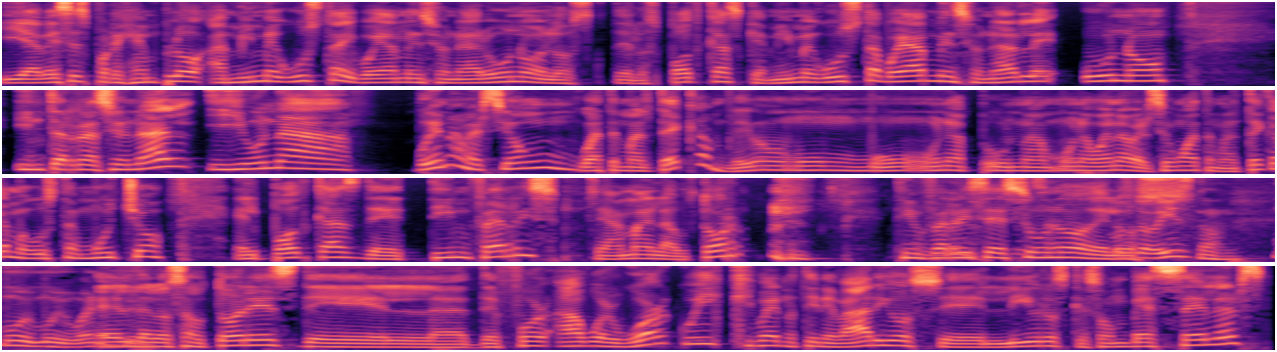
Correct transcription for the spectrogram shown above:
Y a veces, por ejemplo, a mí me gusta, y voy a mencionar uno de los, de los podcasts que a mí me gusta, voy a mencionarle uno internacional y una buena versión guatemalteca, le digo, un- un- una, una- una buena versión guatemalteca. Me gusta mucho el podcast de Tim Ferris, se llama El Autor. Tim Ferris es uno de ¿Vos los... lo? Muy, muy bueno. El de los autores del The Four Hour Work Week, bueno, tiene varios eh, libros que son bestsellers,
